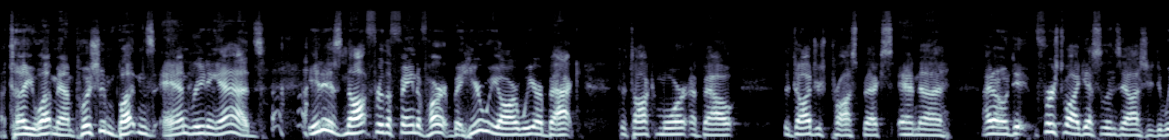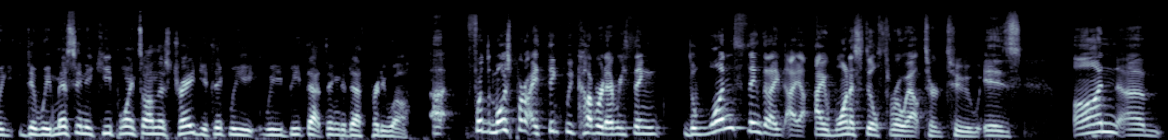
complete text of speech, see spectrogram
I tell you what, man, pushing buttons and reading ads, it is not for the faint of heart. But here we are. We are back to talk more about the Dodgers prospects. And uh, I don't know. Did, first of all, I guess Lindsay asked you, did we did we miss any key points on this trade? You think we we beat that thing to death pretty well? Uh, for the most part, I think we covered everything. The one thing that I I, I want to still throw out there too is on um,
